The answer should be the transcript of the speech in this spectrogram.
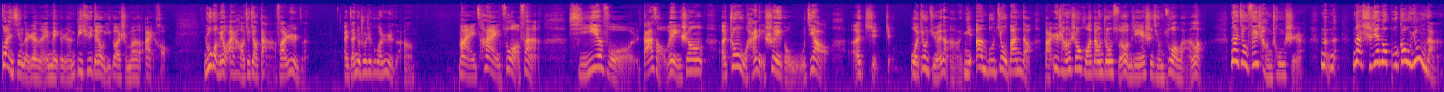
惯性的认为每个人必须得有一个什么爱好，如果没有爱好，就叫打发日子。哎，咱就说这个过日子啊，买菜、做饭、洗衣服、打扫卫生，呃，中午还得睡个午觉，呃，这这，我就觉得啊，你按部就班的把日常生活当中所有的这些事情做完了，那就非常充实。那那那时间都不够用的，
